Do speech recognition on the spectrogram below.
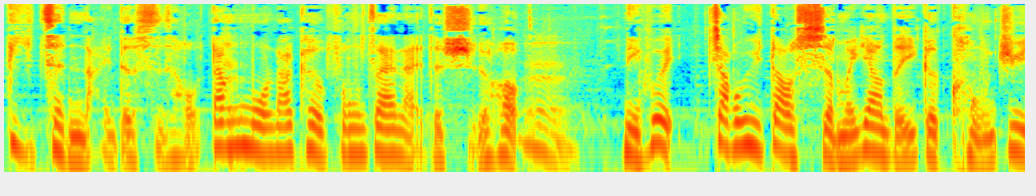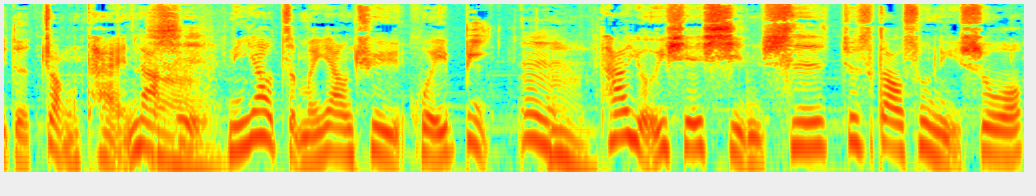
地震来的时候，当莫拉克风灾来的时候，嗯。你会遭遇到什么样的一个恐惧的状态？那是你要怎么样去回避？嗯，他有一些醒思，就是告诉你说，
